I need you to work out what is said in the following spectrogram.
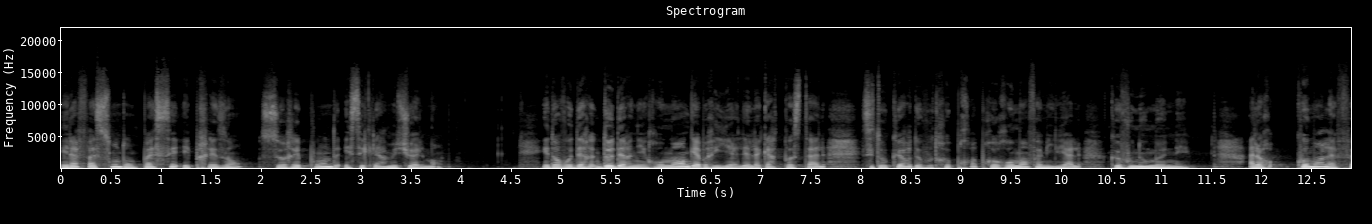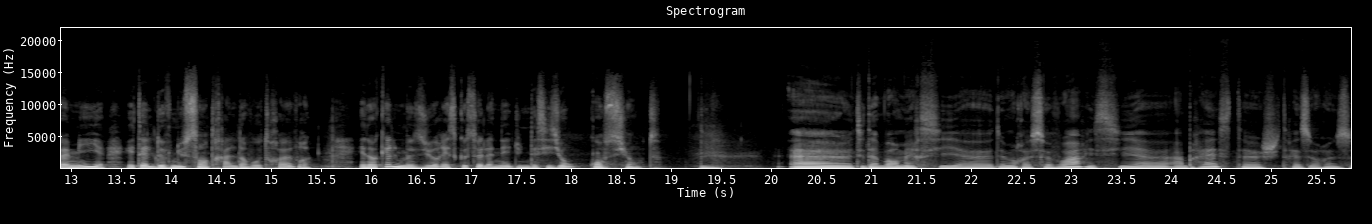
et la façon dont passé et présent se répondent et s'éclairent mutuellement. Et dans vos deux derniers romans, Gabriel et la carte postale, c'est au cœur de votre propre roman familial que vous nous menez. Alors, Comment la famille est-elle devenue centrale dans votre œuvre et dans quelle mesure est-ce que cela naît d'une décision consciente? Euh, Tout d'abord, merci euh, de me recevoir ici euh, à Brest. Je suis très heureuse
